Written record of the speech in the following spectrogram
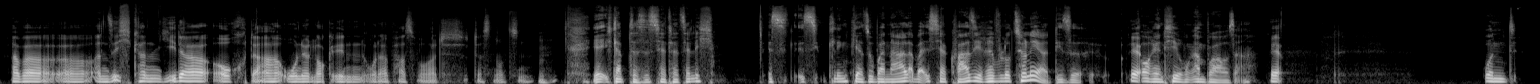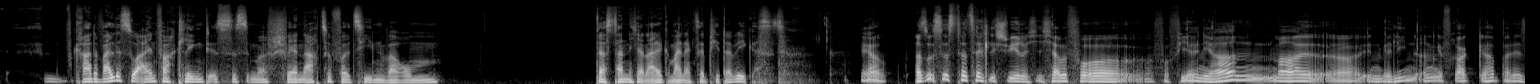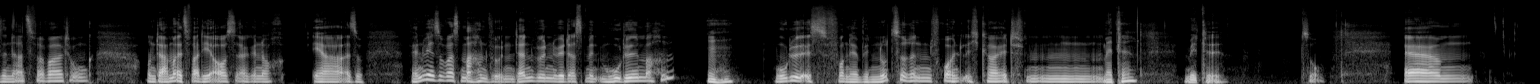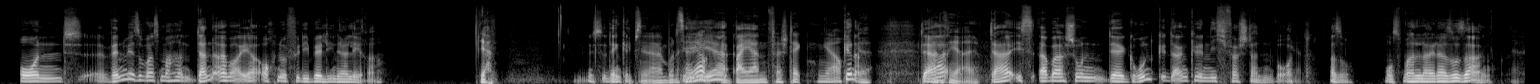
Aber äh, an sich kann jeder auch da ohne Login oder Passwort das nutzen. Mhm. Ja, ich glaube, das ist ja tatsächlich, es, es, klingt ja so banal, aber ist ja quasi revolutionär, diese ja. Orientierung am Browser. Ja. Und gerade weil es so einfach klingt, ist es immer schwer nachzuvollziehen, warum das dann nicht ein allgemein akzeptierter Weg ist. Ja, also es ist tatsächlich schwierig. Ich habe vor, vor vielen Jahren mal äh, in Berlin angefragt gehabt bei der Senatsverwaltung und damals war die Aussage noch, ja, also wenn wir sowas machen würden, dann würden wir das mit Moodle machen. Mhm. Moodle ist von der Benutzerinnenfreundlichkeit mh, hm, Mittel. Mittel. So. Ähm, und äh, wenn wir sowas machen, dann aber ja auch nur für die Berliner Lehrer. Ja. Ich so denke. Gibt es in anderen Bundesländern ja, ja. Bayern verstecken ja auch genau. da, Material. Da ist aber schon der Grundgedanke nicht verstanden worden. Ja. Also muss man leider so sagen. Ja.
